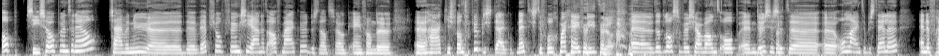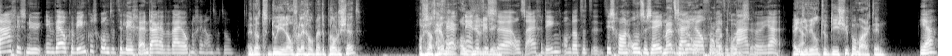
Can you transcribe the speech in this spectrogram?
Op CISO.nl zijn we nu eh, de webshop-functie aan het afmaken. Dus dat is ook een van de eh, haakjes van de publiciteit. Komt net iets te vroeg, maar geef niet. Ja. Eh, dat lossen we charmant op. En dus is het online te bestellen. En de vraag is nu, in welke winkels komt het te liggen? En daar hebben wij ook nog geen antwoord op. En dat doe je in overleg ook met de producent? Of is dat helemaal Ver- ook nee, jullie dat is ding? eh, ons eigen ding. Omdat het, het is gewoon onze zeep. Met en zij helpen met het producent. maken. Ja. en ja. je wilt natuurlijk die supermarkt in. ja.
